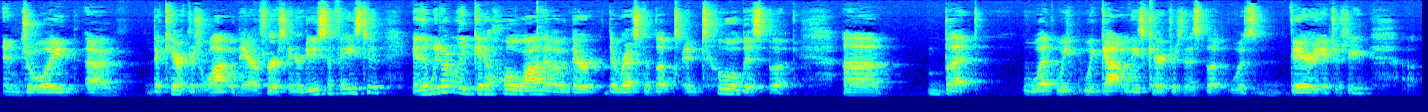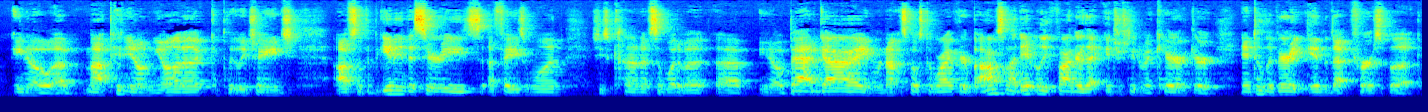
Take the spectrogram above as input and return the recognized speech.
enjoyed um, the characters a lot when they are first introduced in Phase Two, and then we don't really get a whole lot of them the rest of the books until this book. Um, but what we, we got with these characters in this book was very interesting. You know, uh, my opinion on Yana completely changed. Obviously, at the beginning of the series, uh, Phase One, she's kind of somewhat of a uh, you know a bad guy, and we're not supposed to like her. But also, I didn't really find her that interesting of a character until the very end of that first book.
